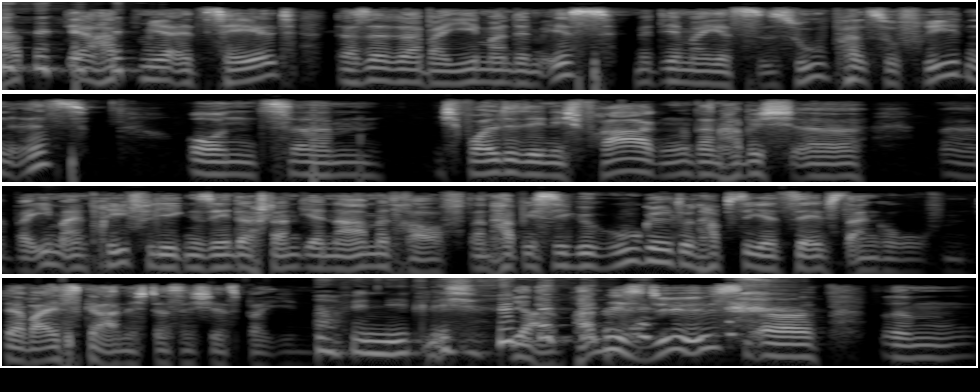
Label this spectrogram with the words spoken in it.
hat, der hat mir erzählt, dass er da bei jemandem ist, mit dem er jetzt super zufrieden ist. Und ähm, ich wollte den nicht fragen. Dann habe ich äh, äh, bei ihm einen Brief liegen sehen, da stand ihr Name drauf. Dann habe ich sie gegoogelt und habe sie jetzt selbst angerufen. Der weiß gar nicht, dass ich jetzt bei Ihnen bin. Ach, wie niedlich. Ja, fand ich süß. Äh, ähm,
